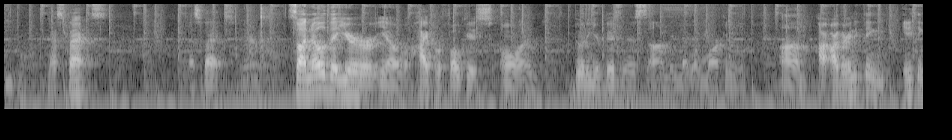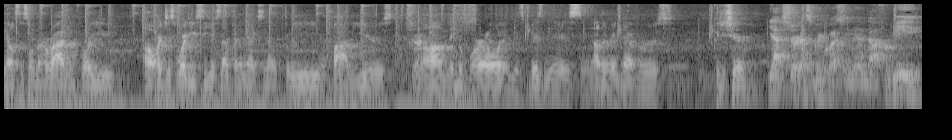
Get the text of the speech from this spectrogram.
people. That's facts. That's facts. Yeah, man. So I know that you're, you know, hyper focused on building your business um, in network marketing. Um, are, are there anything anything else that's on the horizon for you, uh, or just where do you see yourself in the next, you know, three to five years Sure. um, in the world and this business and other endeavors? Could you share? Yeah, sure. That's a great question. And uh, for me,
